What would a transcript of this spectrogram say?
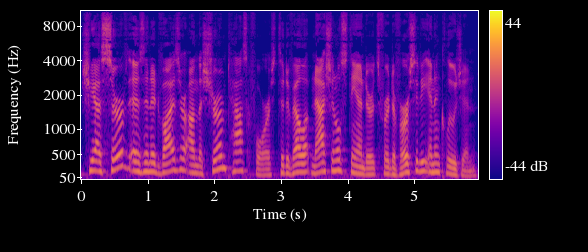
She has served as an advisor on the SHRM Task Force to develop national standards for diversity and inclusion,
